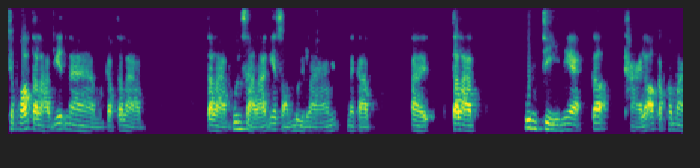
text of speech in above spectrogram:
เฉพาะตลาดเวียดนามกับตลาดตลาดหุ้นสหรัฐเนี่ยสองหมื่นล้านนะครับตลาดหุ้นจีนเนี่ยก็ขายแล้วเอากลับเข้ามา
